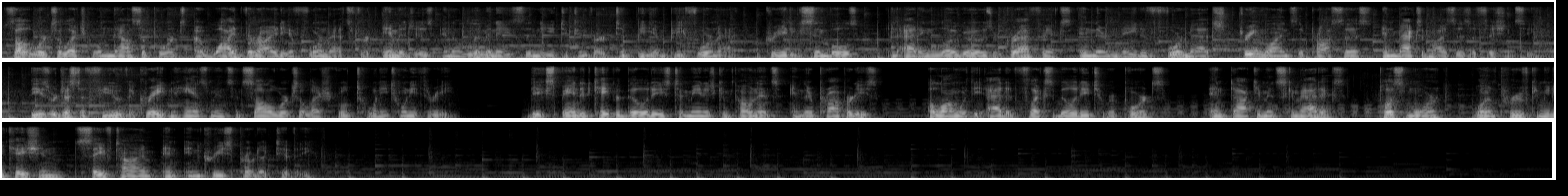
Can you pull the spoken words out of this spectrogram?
SOLIDWORKS Electrical now supports a wide variety of formats for images and eliminates the need to convert to BMP format creating symbols and adding logos or graphics in their native format streamlines the process and maximizes efficiency. These were just a few of the great enhancements in SOLIDWORKS Electrical 2023. The expanded capabilities to manage components and their properties, along with the added flexibility to reports and document schematics, plus more, will improve communication, save time, and increase productivity.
